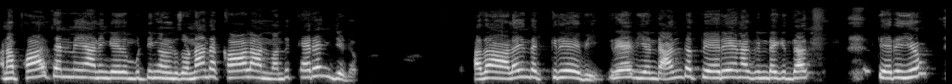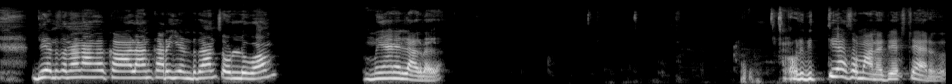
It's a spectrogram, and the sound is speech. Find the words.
ஆனால் பால் தன்மையாக நீங்கள் எதுவும் விட்டீங்கன்னு சொன்னால் அந்த காளான் வந்து கரைஞ்சிடும். அதால இந்த கிரேவி கிரேவி என்று அந்த பேரே எனக்கு இன்றைக்கு தான் தெரியும். இல்லைன்னு சொன்னால் நாங்கள் காளான் கறி என்று தான் சொல்லுவோம். உண்மையான இல்லாத ஒரு வித்தியாசமான டேஸ்டாக இருக்கு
